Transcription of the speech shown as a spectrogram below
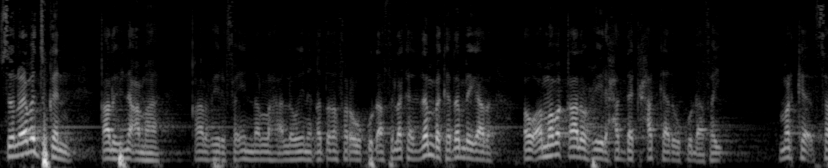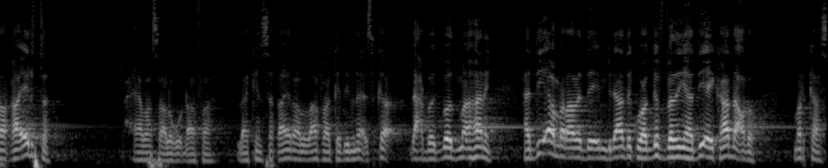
soo nalama tukanin. Qala wuxu wuxuu yidhi faina allaha alla qad afara wuu ku laka dambaka dambigaada ow amaba qaala wuxuu yidhi xaddaka xadkaada wuu marka saqaa'irta waxyaabahasaa lagu dhaafaa. Laakiin saqaa'ir la dhaafaa kadibna iska dhexboodbood ma ahani. Haddii amar ale dee biniadamka waa gaf badan yahy haddii ay kaa dhacdo markaas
